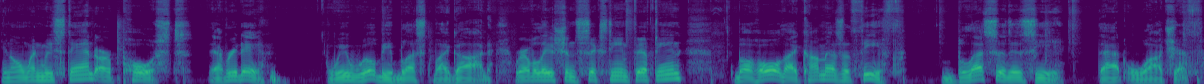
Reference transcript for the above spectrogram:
You know, when we stand our post every day, we will be blessed by God. Revelation 16 15, Behold, I come as a thief. Blessed is he that watcheth.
